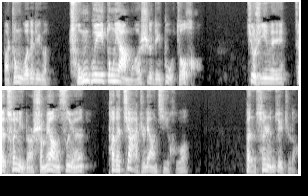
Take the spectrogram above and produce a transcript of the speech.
把中国的这个重归东亚模式的这步走好？就是因为在村里边，什么样的资源，它的价值量几何，本村人最知道。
